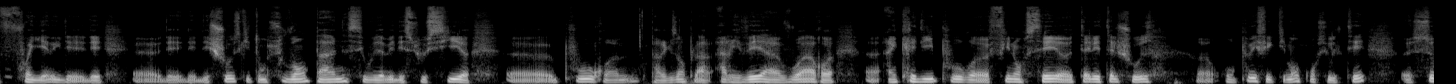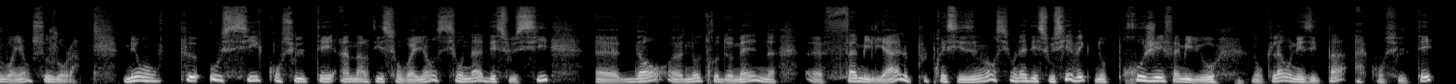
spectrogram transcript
foyer avec des des, des, choses qui tombent souvent en panne. Si vous avez des soucis pour par exemple arriver à avoir un crédit pour financer tel et telle chose, euh, on peut effectivement consulter euh, ce voyant ce jour-là. Mais on peut aussi consulter un mardi son voyant si on a des soucis euh, dans notre domaine familial, plus précisément si on a des soucis avec nos projets familiaux. Donc là, on n'hésite pas à consulter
